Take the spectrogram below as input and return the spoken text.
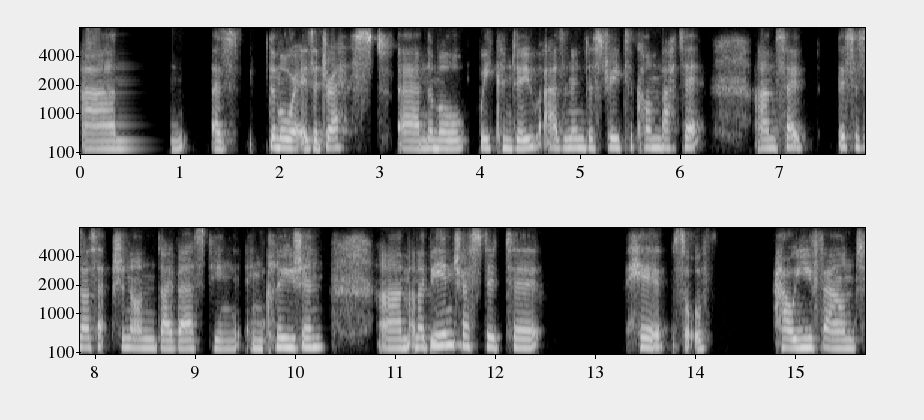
Um, as the more it is addressed, um, the more we can do as an industry to combat it. Um, so this is our section on diversity and inclusion, um, and I'd be interested to hear sort of how you found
